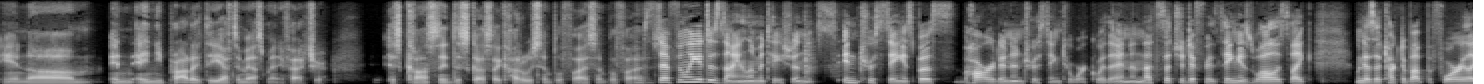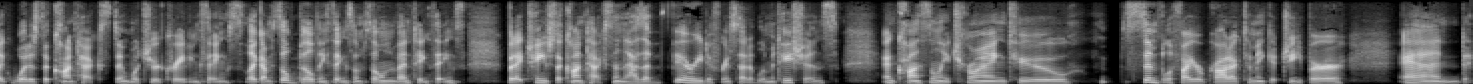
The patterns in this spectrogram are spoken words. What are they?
in um in any product that you have to mass manufacture is constantly discussed like how do we simplify simplify it's definitely a design limitation that's interesting. It's both hard and interesting to work within. And that's such a different thing as well. It's like, I mean, as I talked about before, like what is the context and what you're creating things? Like I'm still building things, I'm still inventing things, but I change the context and it has a very different set of limitations. And constantly trying to simplify your product to make it cheaper. And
